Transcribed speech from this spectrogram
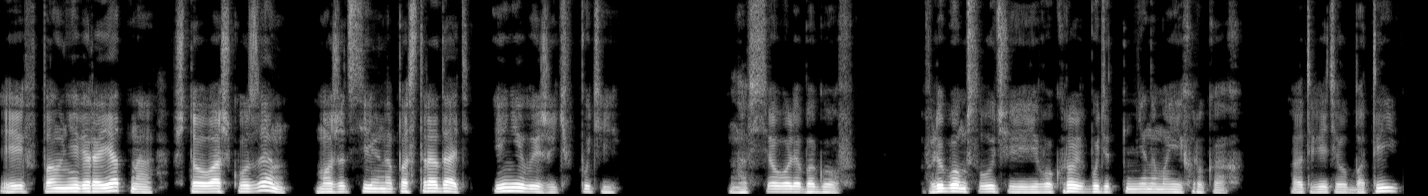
и вполне вероятно, что ваш кузен может сильно пострадать и не выжить в пути. На все воля богов. В любом случае его кровь будет не на моих руках, ответил Баты,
